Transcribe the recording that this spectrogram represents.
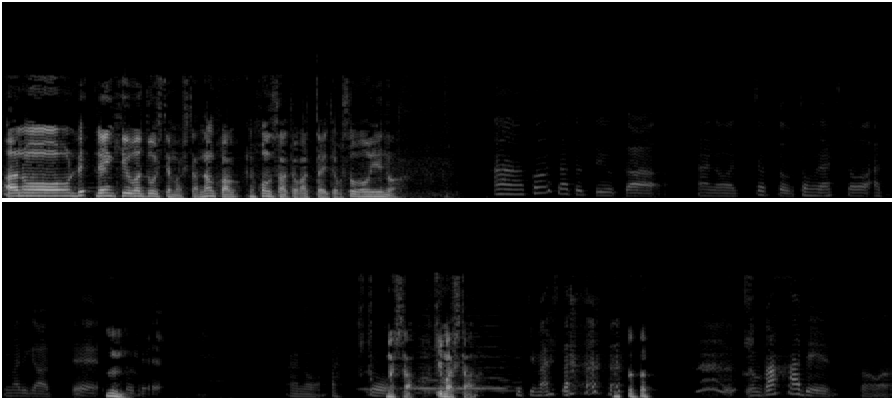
あのーれ連休はどうしてました？なんか、コンサートがあったりとか、そういうのは？あーコンサートっていうか、あの、ちょっと友達と集まりがあって、うんそこで、あの、あ、今日、来ました。来ました。聞きました。バッハデー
